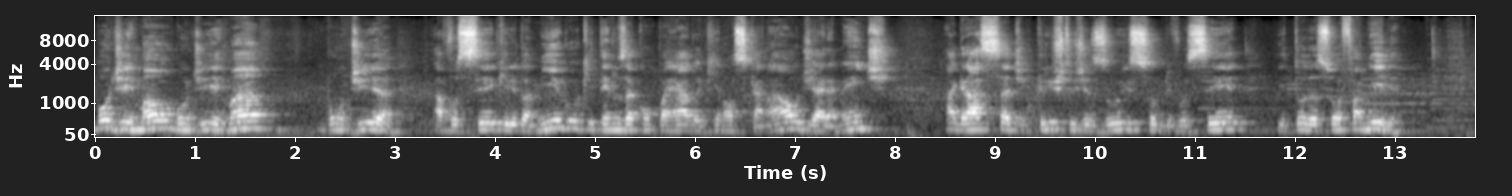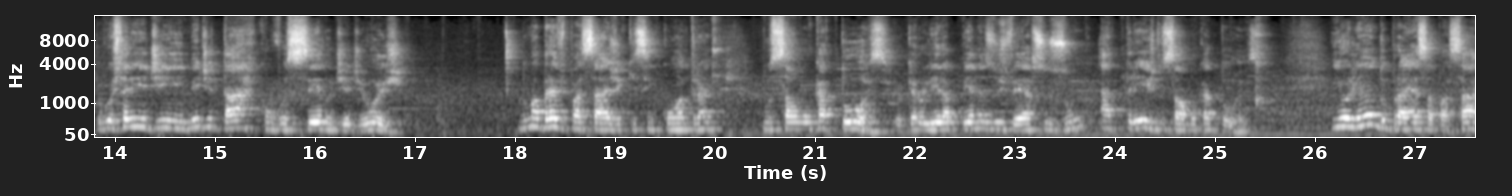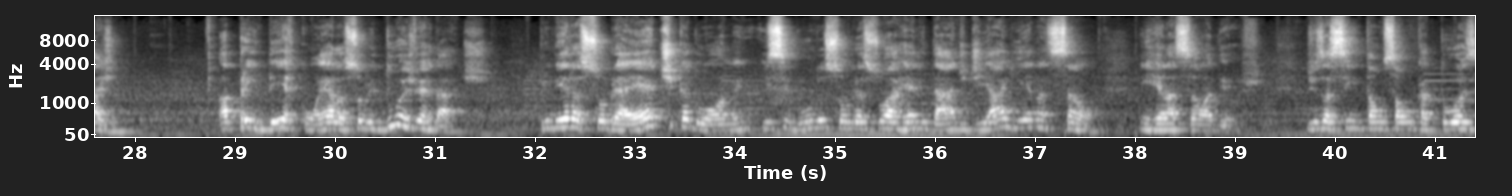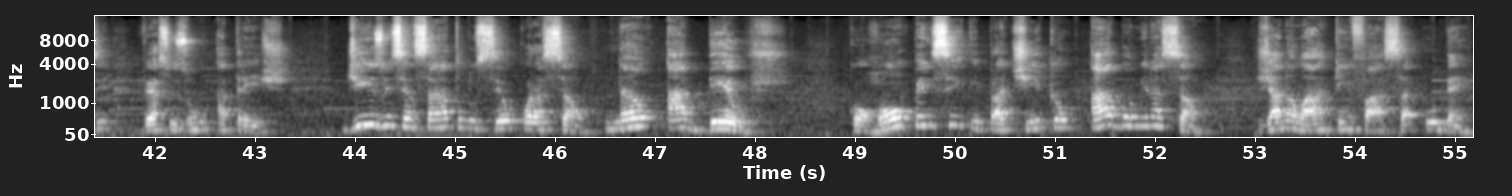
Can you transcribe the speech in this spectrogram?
Bom dia, irmão, bom dia, irmã. Bom dia a você, querido amigo, que tem nos acompanhado aqui no nosso canal diariamente. A graça de Cristo Jesus sobre você e toda a sua família. Eu gostaria de meditar com você no dia de hoje numa breve passagem que se encontra no Salmo 14. Eu quero ler apenas os versos 1 a 3 do Salmo 14. E olhando para essa passagem, aprender com ela sobre duas verdades. Primeira, sobre a ética do homem, e segunda, sobre a sua realidade de alienação em relação a Deus. Diz assim então o Salmo 14, versos 1 a 3. Diz o insensato no seu coração: Não há Deus. Corrompem-se e praticam abominação. Já não há quem faça o bem.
